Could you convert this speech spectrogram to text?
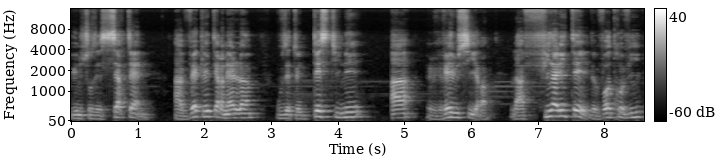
une chose est certaine, avec l'Éternel, vous êtes destiné à réussir. La finalité de votre vie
